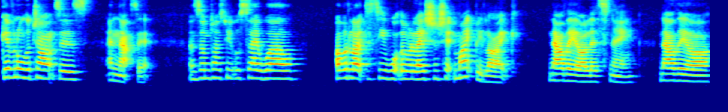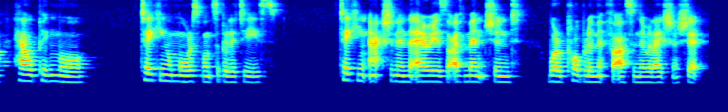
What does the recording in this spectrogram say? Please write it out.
given all the chances and that's it. And sometimes people say, Well, I would like to see what the relationship might be like. Now they are listening, now they are helping more, taking on more responsibilities, taking action in the areas that I've mentioned were a problem for us in the relationship,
